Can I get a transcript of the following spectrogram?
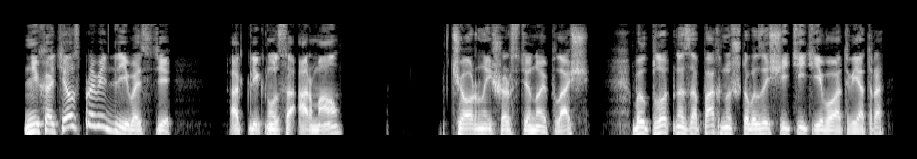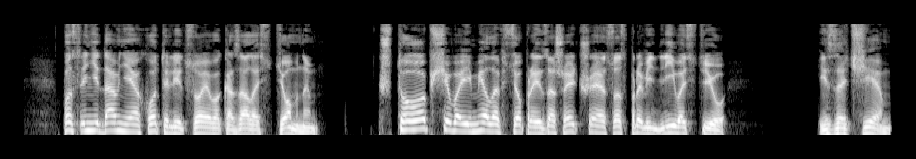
не хотел справедливости?» — откликнулся Арман. Черный шерстяной плащ был плотно запахнут, чтобы защитить его от ветра. После недавней охоты лицо его казалось темным. Что общего имело все произошедшее со справедливостью? И зачем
